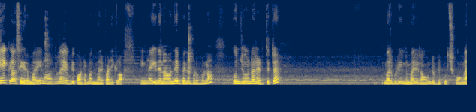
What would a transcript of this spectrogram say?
கேக்லாம் செய்கிற மாதிரி நார்மலாக எப்படி பண்ணுறோமோ அந்த மாதிரி பண்ணிக்கலாம். ஓகேங்களா இதை நான் வந்து இப்போ என்ன பண்ண போகிறேன்னா கொஞ்சோண்டா எடுத்துகிட்டு மறுபடியும் இந்த மாதிரி ரவுண்டு இப்படி பிடிச்சிக்கோங்க.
